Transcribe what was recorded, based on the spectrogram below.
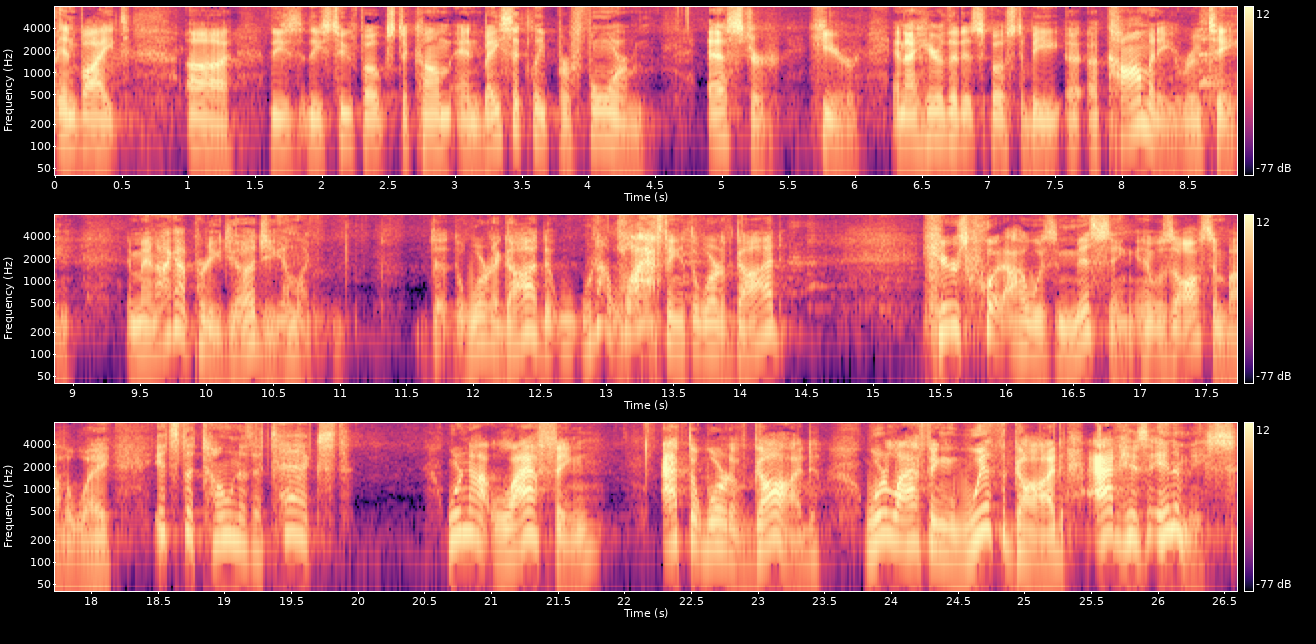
invite uh, these, these two folks to come and basically perform Esther here. And I hear that it's supposed to be a, a comedy routine. And man, I got pretty judgy. I'm like, the, the Word of God, we're not laughing at the Word of God. Here's what I was missing, and it was awesome, by the way. It's the tone of the text. We're not laughing at the Word of God, we're laughing with God at His enemies.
